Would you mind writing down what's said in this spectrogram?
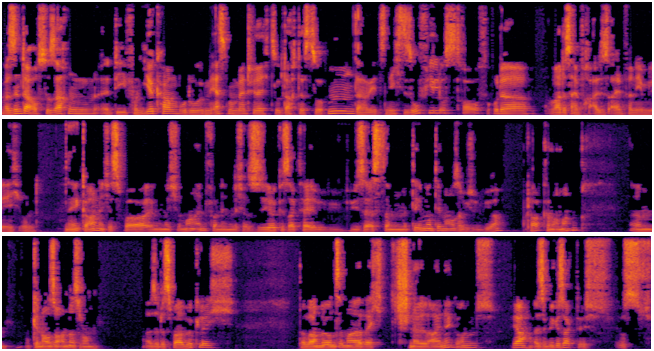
Aber sind da auch so Sachen, äh, die von ihr kamen, wo du im ersten Moment vielleicht so dachtest, so, hm, da habe ich jetzt nicht so viel Lust drauf? Oder war das einfach alles einvernehmlich und. Nee, gar nicht. Es war eigentlich immer einvernehmlich. Also sie hat gesagt, hey, wie, sähe es denn mit dem und dem aus? Hab ich gesagt, ja, klar, können wir machen. Ähm, genauso andersrum. Also das war wirklich, da waren wir uns immer recht schnell einig und ja, also wie gesagt, ich ist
